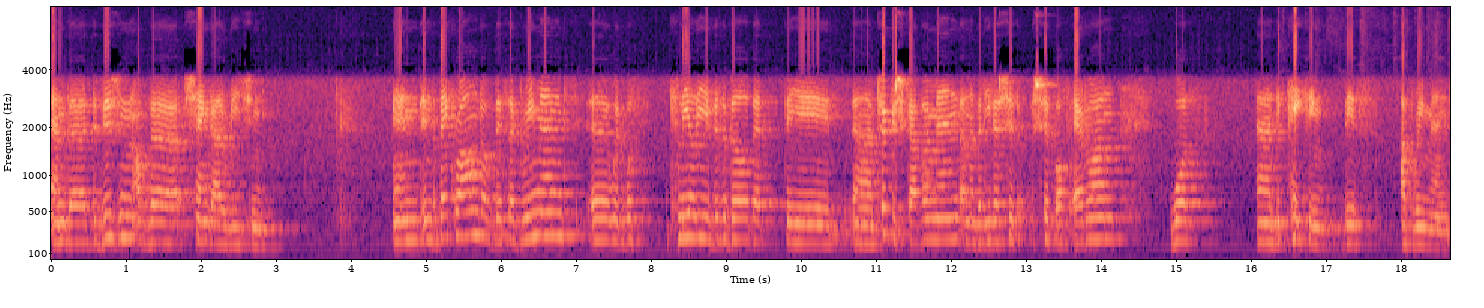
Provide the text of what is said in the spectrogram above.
and the division of the Shengal region. And in the background of this agreement, uh, it was clearly visible that the uh, Turkish government, under the leadership of Erdogan, was uh, dictating this agreement.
